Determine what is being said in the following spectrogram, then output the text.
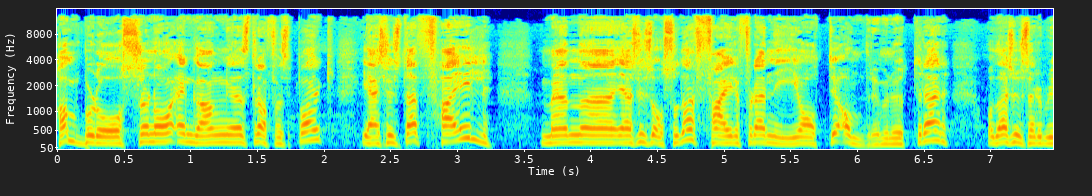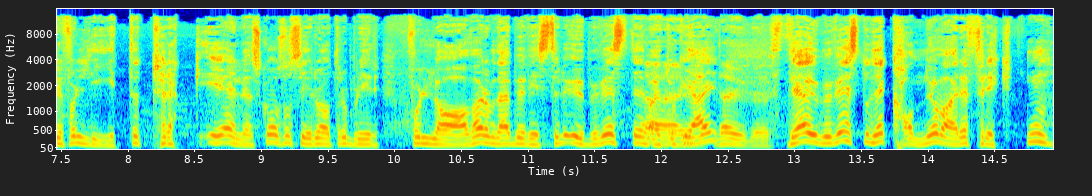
Han blåser nå en gang eh, straffespark. Jeg syns det er feil, men eh, jeg syns også det er feil, for det er 89 andre minutter her. Og der syns jeg det blir for lite trøkk i LSK. Og så sier du at det blir for lav her. Om det er bevisst eller ubevisst, det, det veit jo ikke jeg. Det er ubevisst. Det er ubevisst, og det kan jo være frykten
